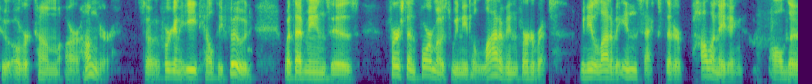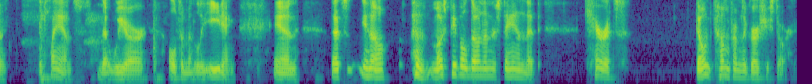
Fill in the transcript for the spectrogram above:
to overcome our hunger. So if we're going to eat healthy food, what that means is first and foremost, we need a lot of invertebrates. We need a lot of insects that are pollinating all the plants that we are ultimately eating. And that's, you know, most people don't understand that carrots don't come from the grocery store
